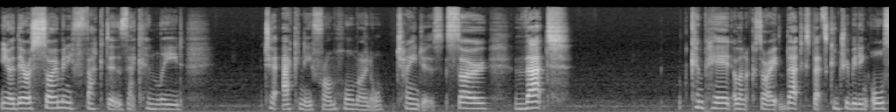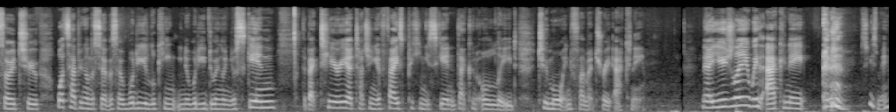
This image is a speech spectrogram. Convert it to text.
You know, there are so many factors that can lead to acne from hormonal changes. So that compared oh, sorry that that's contributing also to what's happening on the surface so what are you looking you know what are you doing on your skin the bacteria touching your face picking your skin that can all lead to more inflammatory acne now usually with acne excuse me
